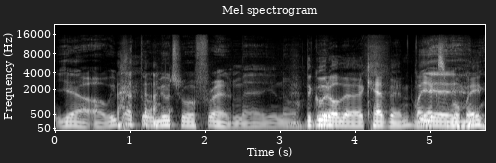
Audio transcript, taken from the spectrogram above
Yeah, uh, we met through a mutual friend, man. You know, the good old uh, Kevin, my Yeah. ex roommate?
